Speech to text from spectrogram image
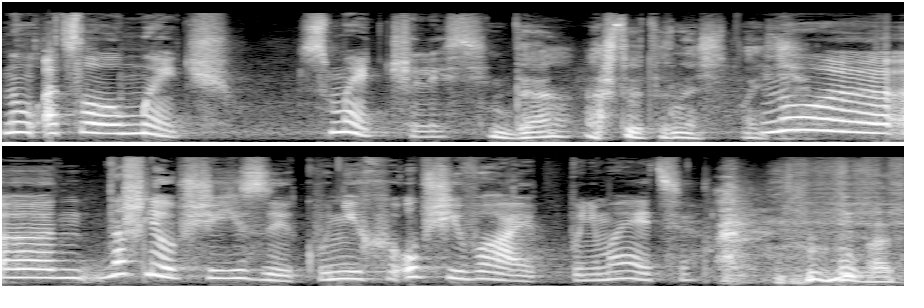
Ну, от слова «мэтч». Смэтчились. Да? А что это значит мэтч? Ну, э, э, нашли общий язык, у них общий вайб, понимаете? Ну, ладно.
